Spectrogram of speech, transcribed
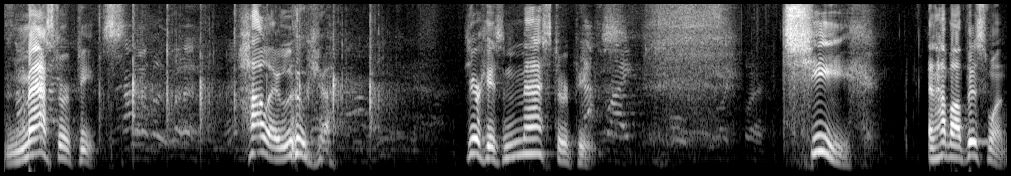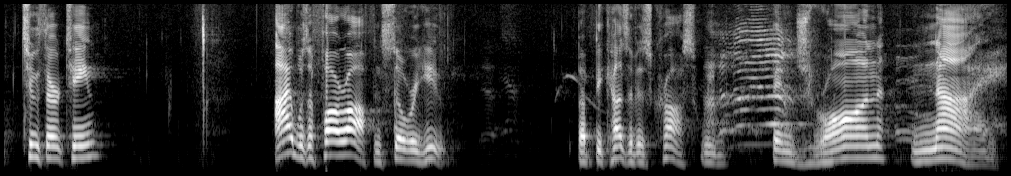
masterpiece. Hallelujah. You're his masterpiece. Gee. And how about this one? 213. I was afar off, and so were you. But because of his cross, we've been drawn nigh.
